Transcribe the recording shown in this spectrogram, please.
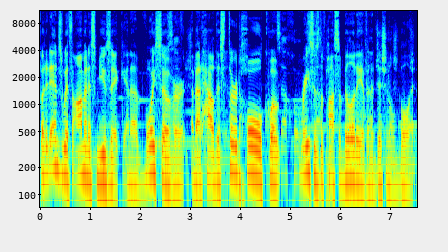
but it ends with ominous music and a voiceover about how this third hole, quote, raises the possibility of an additional bullet.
